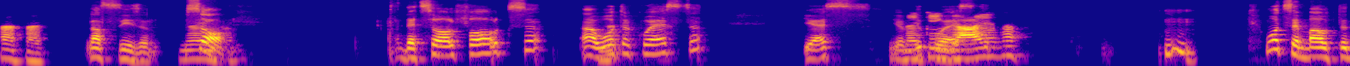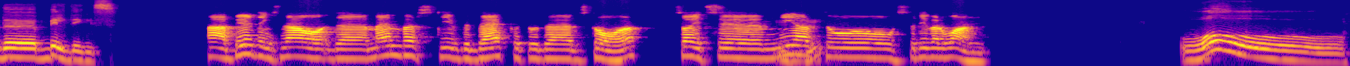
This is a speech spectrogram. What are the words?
Perfect. last season. Very So good. That's all, folks. Ah, water quest. Yes, you have the Making quest. guide. Hmm. What's about the buildings? Ah, buildings now the members give the deck to the store, so it's uh, near Mhm. to River One. Whoa,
